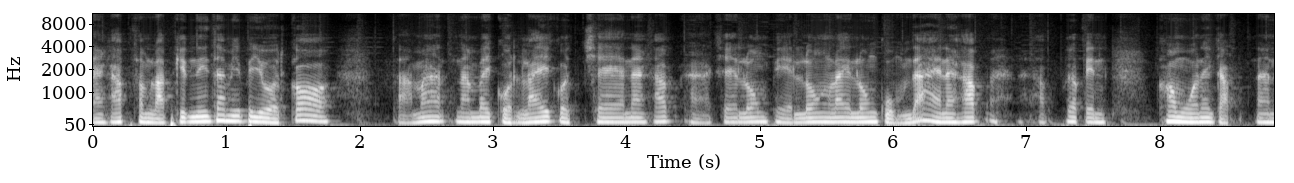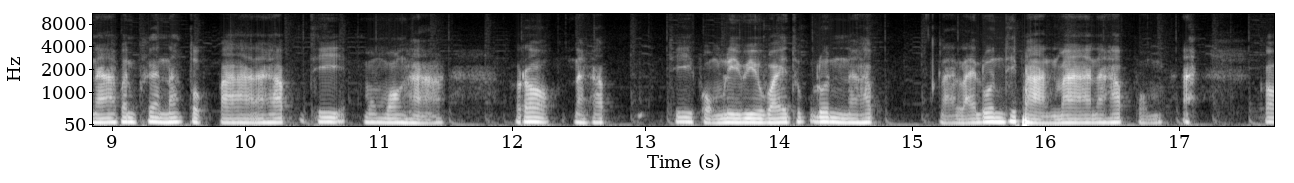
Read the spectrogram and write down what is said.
นะครับสำหรับคลิปนี้ถ้ามีประโยชน์ก็สามารถนำไปกดไลค์กดแชร์นะครับแชร์ลงเพจลงไลน์ลงกลุ่มได้นะครับนะครับเพื่อเป็นข้อมูลให้กับนานาเพื่อนๆนักตกปลานะครับ ที่มองมองหารอกนะครับ ที่ผมรีวิวไว้ทุกรุ่นนะครับ หลายๆรุ่นที่ผ่านมานะครับ ผมอะก็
